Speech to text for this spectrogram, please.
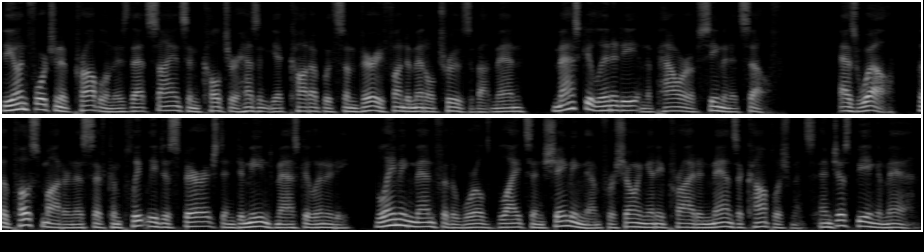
The unfortunate problem is that science and culture hasn't yet caught up with some very fundamental truths about men, masculinity, and the power of semen itself. As well, the postmodernists have completely disparaged and demeaned masculinity, blaming men for the world's blights and shaming them for showing any pride in man's accomplishments and just being a man.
